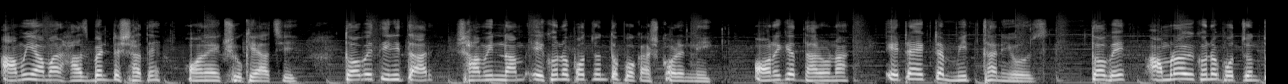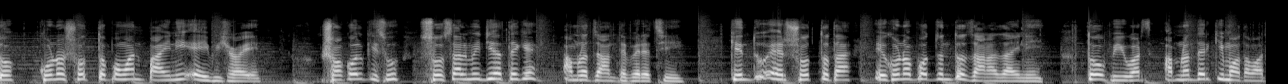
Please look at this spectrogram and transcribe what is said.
আমি আমার হাজব্যান্ডের সাথে অনেক সুখে আছি। তবে তিনি তার স্বামীর নাম এখনও পর্যন্ত প্রকাশ করেননি। অনেকের ধারণা, এটা একটা মিথ্যা নিউজ তবে আমরাও এখনও পর্যন্ত কোনো সত্য প্রমাণ পাইনি এই বিষয়ে। সকল কিছু সোশ্যাল মিডিয়া থেকে আমরা জানতে পেরেছি। কিন্তু এর সত্যতা এখনও পর্যন্ত জানা যায়নি। তো ভিউয়ার্স আপনাদের কি মতামত?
